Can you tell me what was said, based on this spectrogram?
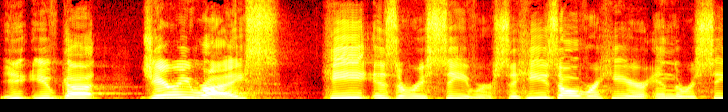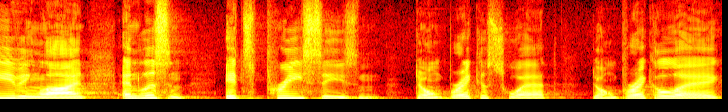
you, you've got Jerry Rice. He is a receiver. So he's over here in the receiving line. And listen, it's preseason. Don't break a sweat. Don't break a leg,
